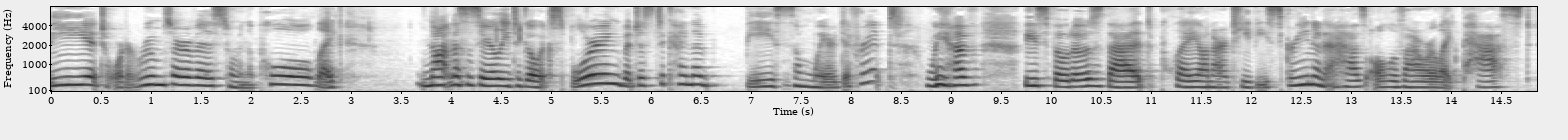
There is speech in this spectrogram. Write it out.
be, to order room service, swim in the pool, like not necessarily to go exploring, but just to kind of be somewhere different. We have these photos that play on our TV screen and it has all of our like past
